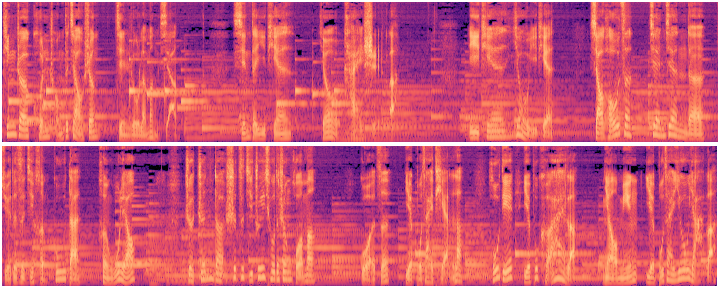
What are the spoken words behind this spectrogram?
听着昆虫的叫声，进入了梦乡。新的一天又开始了。一天又一天，小猴子渐渐地觉得自己很孤单、很无聊。这真的是自己追求的生活吗？果子也不再甜了，蝴蝶也不可爱了，鸟鸣也不再优雅了。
